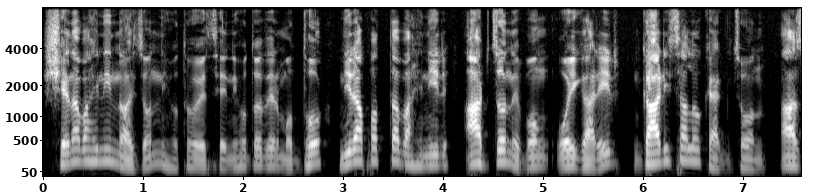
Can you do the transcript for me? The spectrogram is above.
সেনাবাহিনীর নয়জন নিহত হয়েছে। নিহতদের মধ্যে নিরাপত্তা বাহিনীর আটজন এবং ওই গাড়ির গাড়ি চালক একজন। আজ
